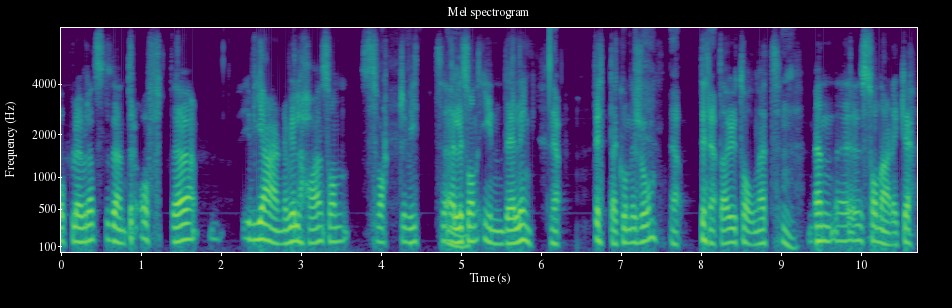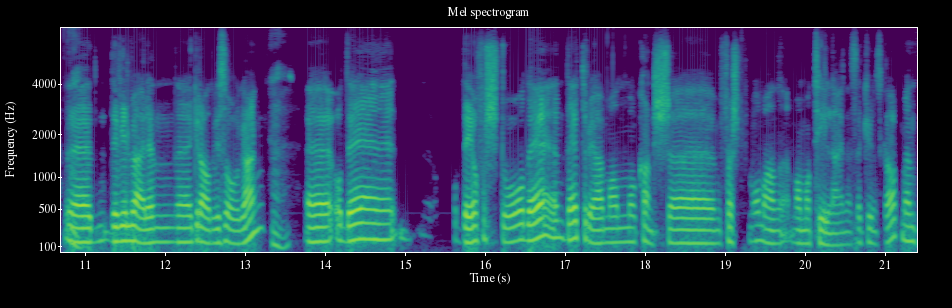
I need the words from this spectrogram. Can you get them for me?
opplever at studenter ofte gjerne vil ha en sånn svart-hvitt, eller sånn inndeling. Ja. Dette er kondisjon. Ja. Dette er utholdenhet. Mm. Men uh, sånn er det ikke. Eh, Det vil være en uh, gradvis overgang. Mm. Og det, og det å forstå det, det tror jeg man må kanskje Først må man, man må tilegne seg kunnskap, men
